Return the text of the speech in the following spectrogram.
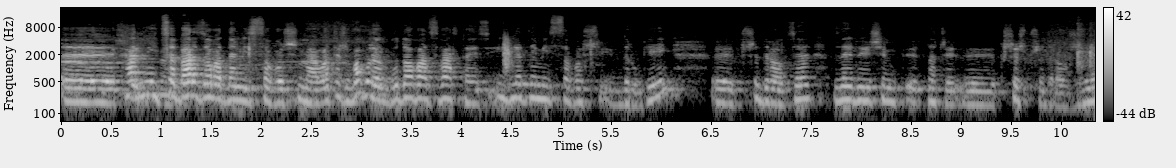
e, Karnice, bardzo ładna miejscowość mała, też w ogóle budowa zwarta jest i w jednej miejscowości i w drugiej. E, Przy drodze znajduje się, e, znaczy e, krzyż przydrożny.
